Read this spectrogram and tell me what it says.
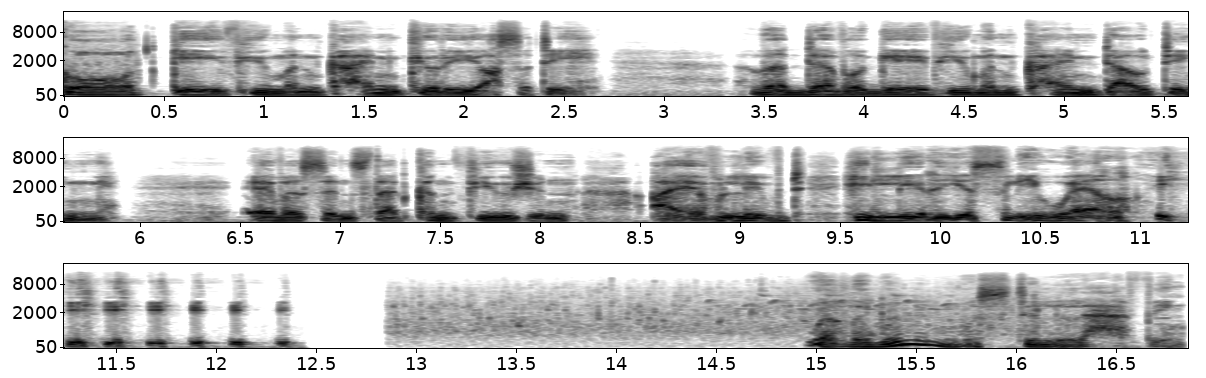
God gave humankind curiosity. The devil gave humankind doubting. Ever since that confusion, I have lived hilariously well. well, the women were still laughing.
